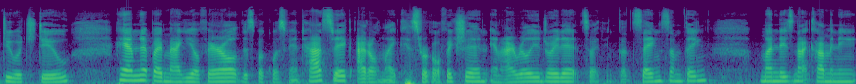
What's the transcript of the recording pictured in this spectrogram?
do What You Do. Hamnet by Maggie O'Farrell. This book was fantastic. I don't like historical fiction, and I really enjoyed it, so I think that's saying something. Monday's Not Coming.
